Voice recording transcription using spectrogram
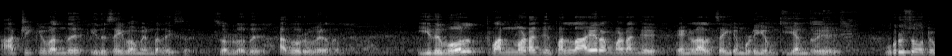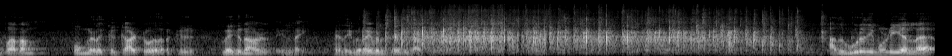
ஆட்சிக்கு வந்து இது செய்வோம் என்பதை சொ- சொல்வது அது ஒரு விரதம். இதுபோல் பன்மடங்கு பல்லாயிரம் மடங்கு எங்களால் செய்ய முடியும் என்று ஒரு சோற்று பதம் உங்களுக்கு காட்டுவதற்கு வெகு நாள் இல்லை. இதை விரைவில் செய்து அது உறுதிமொழி அல்ல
